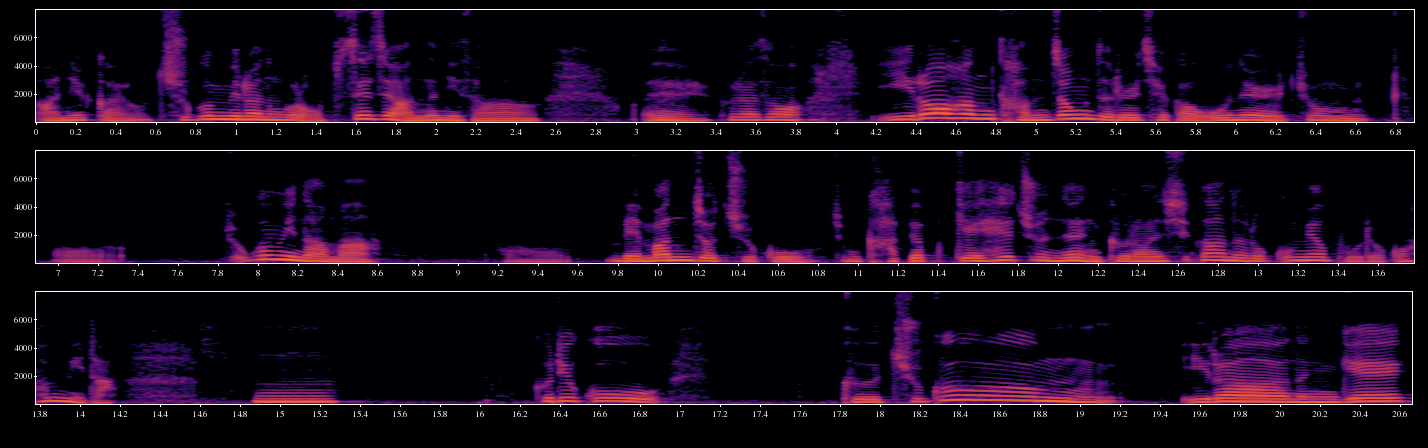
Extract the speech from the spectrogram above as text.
아닐까요? 죽음이라는 걸 없애지 않는 이상. 네, 그래서 이러한 감정들을 제가 오늘 좀 어, 조금이나마 어, 매만져주고 좀 가볍게 해주는 그런 시간으로 꾸며보려고 합니다. 음, 그리고 그 죽음이라는 게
